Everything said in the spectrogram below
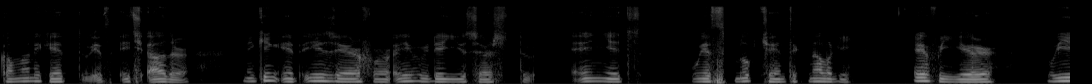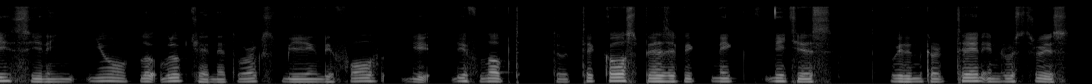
communicate with each other, making it easier for everyday users to engage with blockchain technology. Every year, we see the new blockchain networks being developed to tackle specific niches within certain industries,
